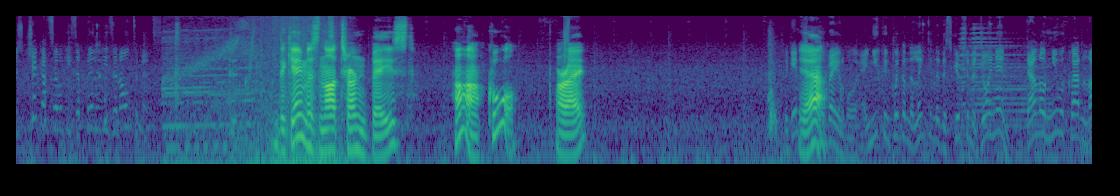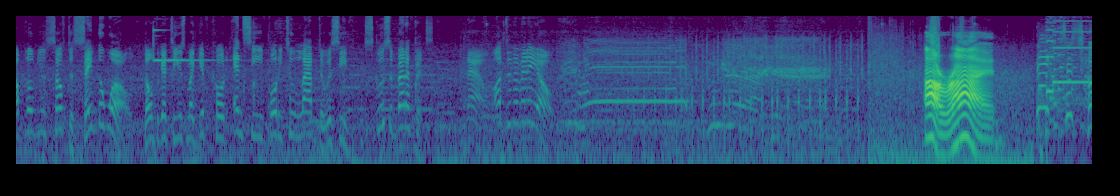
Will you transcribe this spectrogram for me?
Just check out some of these abilities and ultimates. The game is not turn-based. Huh, cool. Alright. The game Yeah. Download and upload yourself to save the world. Don't forget to use my gift code NC42Lab to receive exclusive benefits. Now, onto the video. Alright. This is so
